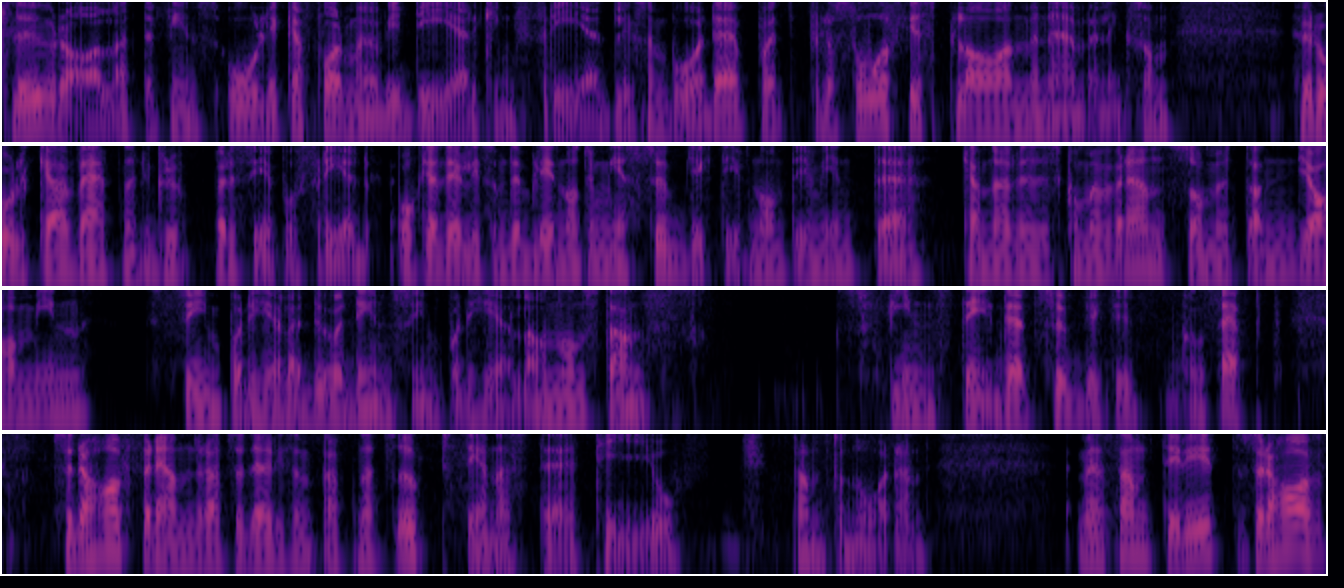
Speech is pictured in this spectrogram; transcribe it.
plural, att det finns olika former av idéer kring fred, liksom både på ett filosofiskt plan men även liksom hur olika väpnade grupper ser på fred och att det, liksom, det blir något mer subjektivt, någonting vi inte kan nödvändigtvis komma överens om, utan jag har min syn på det hela, du har din syn på det hela och någonstans finns det, det är ett subjektivt koncept. Så det har förändrats och det har liksom öppnats upp senaste 10-15 åren. Men samtidigt, så det har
